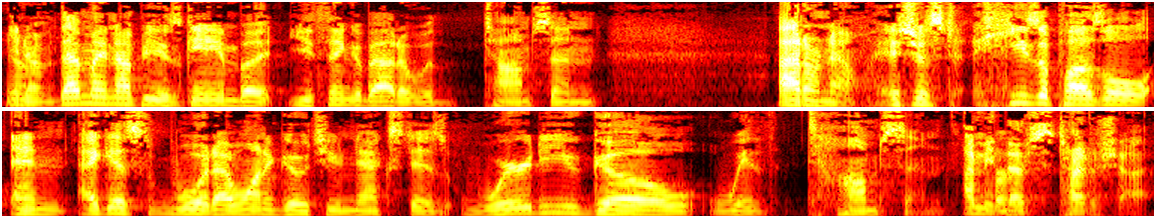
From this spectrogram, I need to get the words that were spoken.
You know, that might not be his game, but you think about it with Thompson. I don't know. It's just he's a puzzle, and I guess what I want to go to next is where do you go with Thompson? I mean, first? that's title shot.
